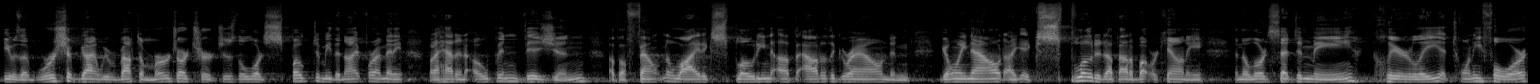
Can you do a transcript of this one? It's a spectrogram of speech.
He was a worship guy, and we were about to merge our churches. The Lord spoke to me the night before I met him, but I had an open vision of a fountain of light exploding up out of the ground and going out. I exploded up out of Butler County, and the Lord said to me clearly at 24,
